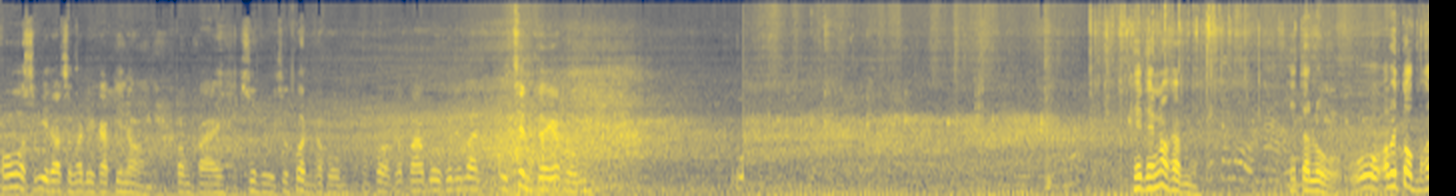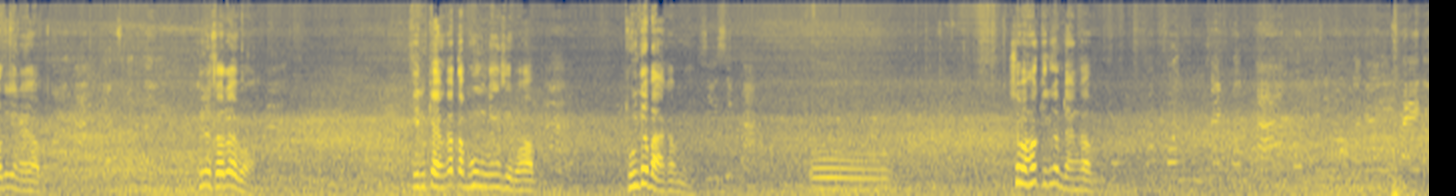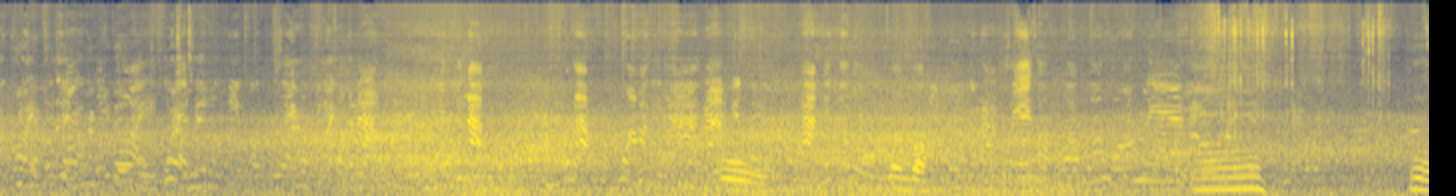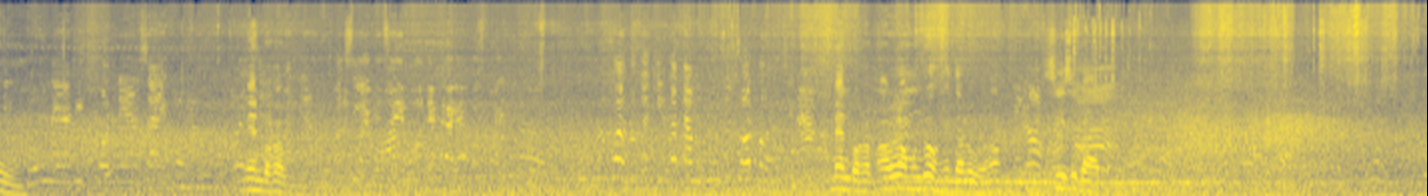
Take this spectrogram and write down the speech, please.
โอ้สวีดัสสวัสดีครับพี่น้องป้องไปสุภูสุขคนครับผมผมก็กับปาบูคุณที่บ้านอีกเช่นเคยครับผมเห็ดยังนาะครับเนี่ยเห็ดตะโลโอ้เอาไปต้มเขาหรือยังไงครับพี่จะสดเลยบ่กินแกงก็ตำหุ่งยังสิบ่ครับถุงจะบาทครับนี่โอ้ใช่ป่ะเขากินกับยังครับ คนใช้คนตาคนที่เขาก็ได้ใช้กับกล้วยก็ใช้กับ กล้วยกล้วยอันนี้ที่เขาใช้กับกล้วยขนาดขนาดขนาดหัวมันนี่นะขนาดโอ้นี้ขนาดนี้ตลกเล่นบ่แม่ของหัวหัวหอมแน่อืมโอ้ทุกแน่ที่คนแน่ใส่ของแม่นบ่ครับสี่ร้อยพอได้ไปแล้วก็ใส่เออกครับ เอาลองมึงดูเฮ็ดตาโหลเนาะลองสี่สิบบาท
